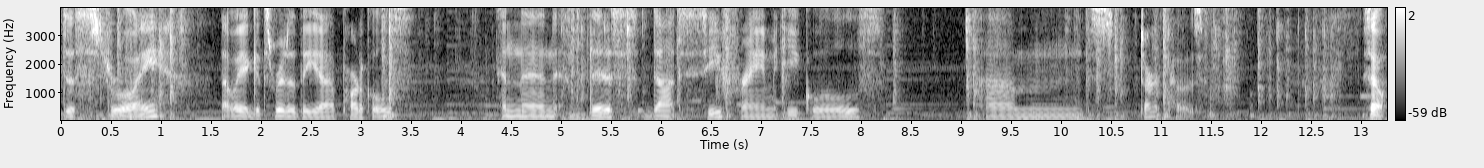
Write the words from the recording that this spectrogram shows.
destroy. That way it gets rid of the uh, particles. And then this dot C frame equals um, start pose. So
